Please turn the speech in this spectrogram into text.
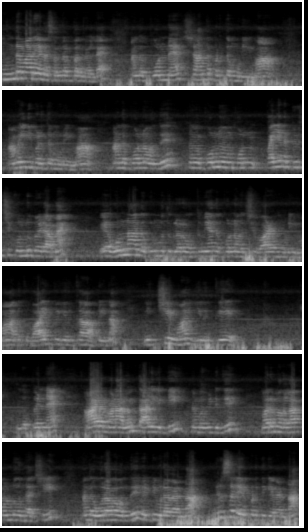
இந்த மாதிரியான சந்தர்ப்பங்கள்ல அந்த பொண்ணை சாந்தப்படுத்த முடியுமா? அமைதிப்படுத்த முடியுமா? அந்த பொண்ணை வந்து பொண்ணு பொண் பையனை பிரித்து கொண்டு போயிடாம ஒன்றா அந்த குடும்பத்துக்குள்ளார ஒத்துமையாக அந்த பொண்ணை வச்சு வாழ முடியுமா? அதுக்கு வாய்ப்பு இருக்கா அப்படின்னா நிச்சயமாக இருக்கு. இந்த பெண்ணை ஆயிரம் ஆனாலும் தாலி கட்டி நம்ம வீட்டுக்கு மருமகளாக கொண்டு வந்தாச்சு. அந்த உறவை வந்து வெட்டி விட வேண்டாம் விரிசல் ஏற்படுத்திக்க வேண்டாம்.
